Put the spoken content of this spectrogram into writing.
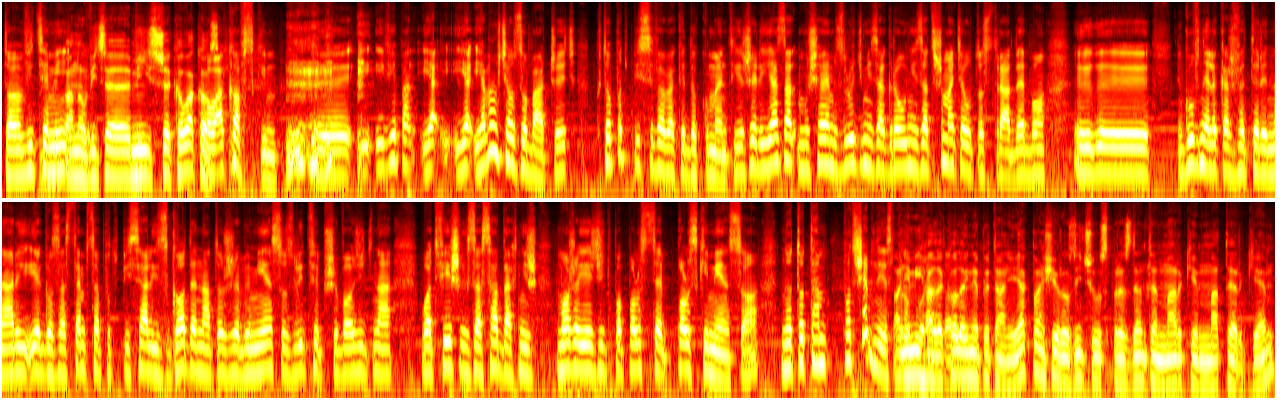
To wiceminister... Panu wiceministrze Kołakowski. Kołakowskim. Y, I, I wie pan, ja, ja, ja bym chciał zobaczyć, kto podpisywał jakie dokumenty. Jeżeli ja za, musiałem z ludźmi z Agrouni zatrzymać autostradę, bo y, y, główny lekarz weterynarii i jego zastępca podpisali zgodę na to, żeby mięso z Litwy przywozić na łatwiejszych zasadach niż może jeździć po Polsce polskie mięso, no to tam potrzebny jest Panie Michale, kolejne pytanie. Jak pan się rozliczył z prezydentem Markiem Materkiem,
